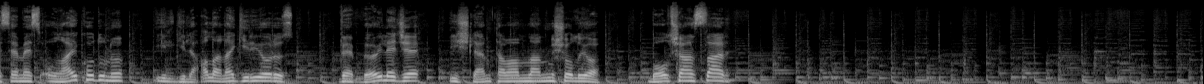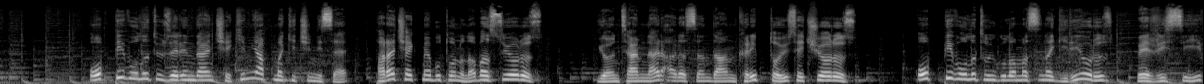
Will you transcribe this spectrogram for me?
SMS onay kodunu ilgili alana giriyoruz ve böylece işlem tamamlanmış oluyor. Bol şanslar. Oppi Wallet üzerinden çekim yapmak için ise para çekme butonuna basıyoruz. Yöntemler arasından kriptoyu seçiyoruz. Oppi Wallet uygulamasına giriyoruz ve Receive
